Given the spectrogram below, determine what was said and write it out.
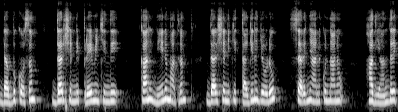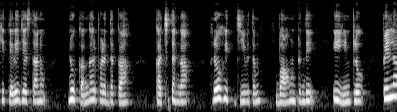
డబ్బు కోసం దర్శన్ని ప్రేమించింది. కానీ నేను మాత్రం దర్శనికి తగిన జోడు శరణ్య అనుకున్నాను. అది అందరికీ తెలియజేస్తాను. నువ్వు కంగారు పడద్దక్క. ఖచ్చితంగా రోహిత్ జీవితం బాగుంటుంది. ఈ ఇంట్లో పిల్లా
